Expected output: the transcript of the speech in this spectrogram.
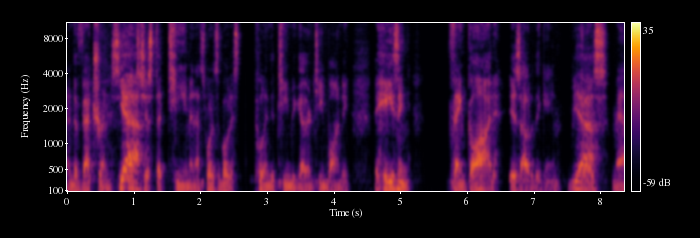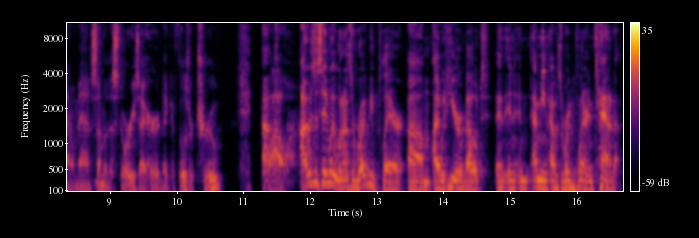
and the veterans. Yeah, it's just a team, and that's what it's about: is pulling the team together and team bonding. The hazing thank God is out of the game because yeah. man, oh man, some of the stories I heard, like if those were true, wow. I, I was the same way when I was a rugby player. Um, I would hear about, and, and, and I mean, I was a rugby player in Canada,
